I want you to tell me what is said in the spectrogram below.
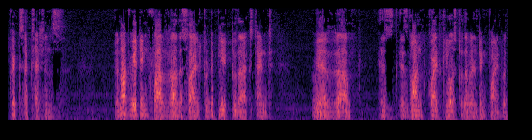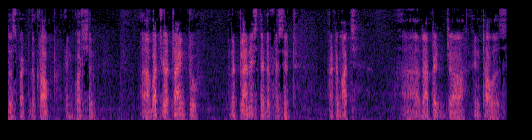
quick successions. You are not waiting for uh, the soil to deplete to the extent where uh, is, is gone quite close to the wilting point with respect to the crop in question. Uh, but you are trying to replenish the deficit at a much uh, rapid uh, intervals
